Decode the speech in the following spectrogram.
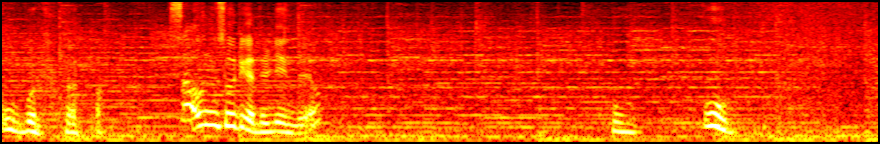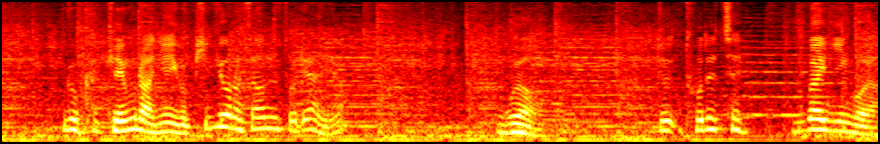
오 뭐야 뭐야 싸우는 소리가 들리는데요? 오! 오! 이거 그 괴물 아니야? 이거 피규어랑 싸우는 소리 아니야? 뭐야 도, 도대체 누가 이긴 거야?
